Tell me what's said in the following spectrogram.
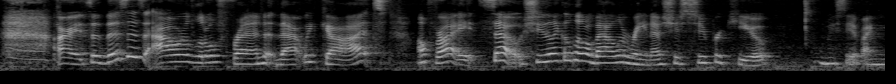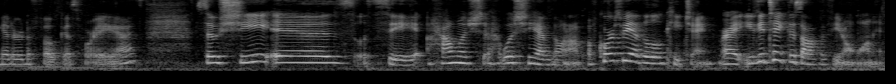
all right, so this is our little friend that we got. All right, so she's like a little ballerina. She's super cute. Let me see if I can get her to focus for you guys. So she is, let's see, how much, what she have going on? Of course we have the little keychain, right? You can take this off if you don't want it.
